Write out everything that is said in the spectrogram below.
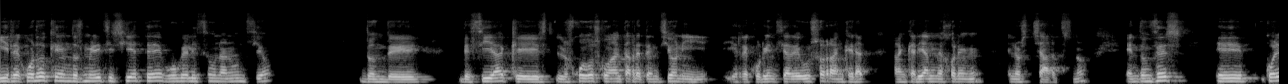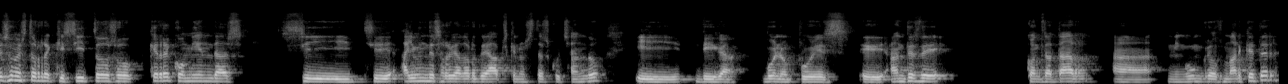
Y recuerdo que en 2017 Google hizo un anuncio donde decía que los juegos con alta retención y, recurrencia de uso rancarían mejor en, los charts. ¿no? Entonces, eh, ¿cuáles son estos requisitos o qué recomiendas si, si, hay un desarrollador de apps que nos está escuchando y diga, bueno, pues eh, antes de contratar a ningún growth marketer,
